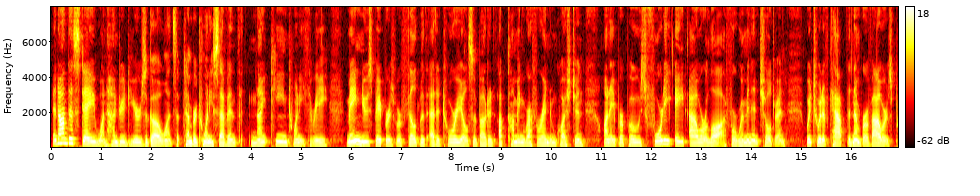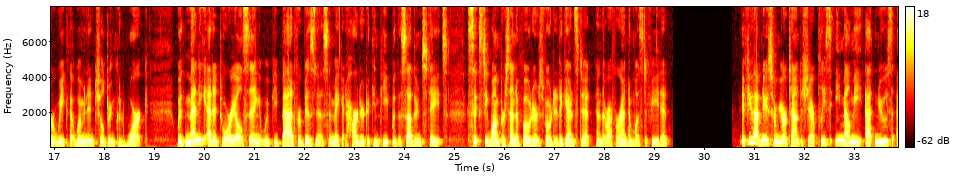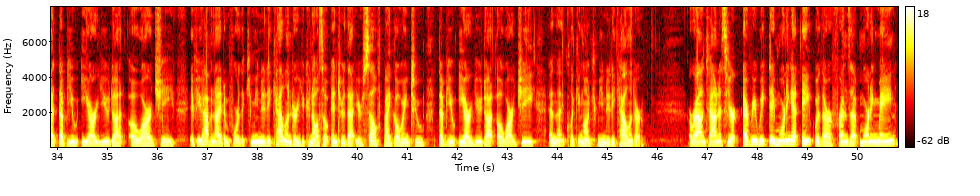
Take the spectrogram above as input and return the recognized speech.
And on this day, 100 years ago, on September 27, 1923, Maine newspapers were filled with editorials about an upcoming referendum question on a proposed 48 hour law for women and children, which would have capped the number of hours per week that women and children could work. With many editorials saying it would be bad for business and make it harder to compete with the southern states, 61% of voters voted against it, and the referendum was defeated. If you have news from your town to share, please email me at news at weru.org. If you have an item for the community calendar, you can also enter that yourself by going to weru.org and then clicking on community calendar. Around Town is here every weekday morning at 8 with our friends at Morning Maine.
